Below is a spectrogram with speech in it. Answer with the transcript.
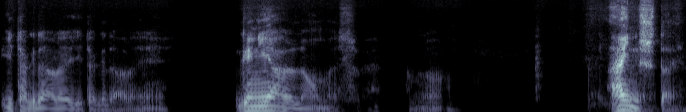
i tak dalej, i tak dalej. Genialne umysły. No. Einstein,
